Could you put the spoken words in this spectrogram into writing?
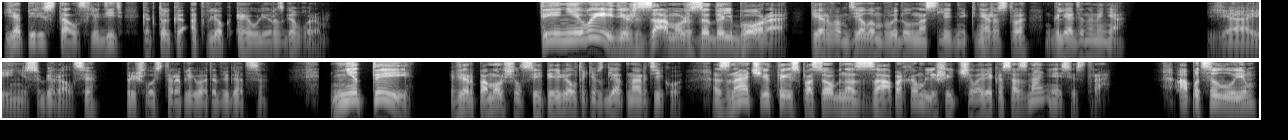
Я перестал следить, как только отвлек Эули разговором. «Ты не выйдешь замуж за Дельбора!» — первым делом выдал наследник княжества, глядя на меня. Я и не собирался. Пришлось торопливо отодвигаться. «Не ты!» Вер поморщился и перевел таки взгляд на Артику. «Значит, ты способна запахом лишить человека сознания, сестра? А поцелуем?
